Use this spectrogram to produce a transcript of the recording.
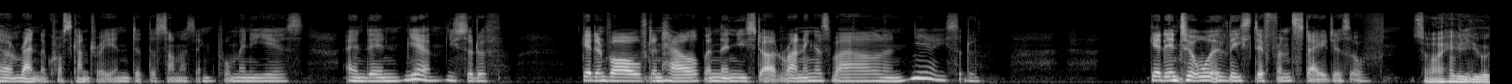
uh, ran the cross country and did the summer thing for many years. And then yeah, you sort of get involved and help, and then you start running as well, and yeah, you sort of get into all of these different stages of So I hear you. you a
